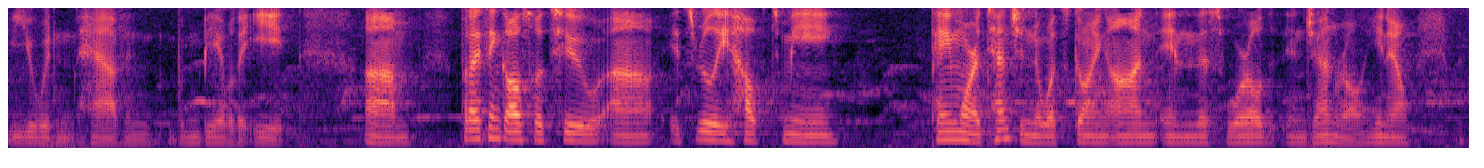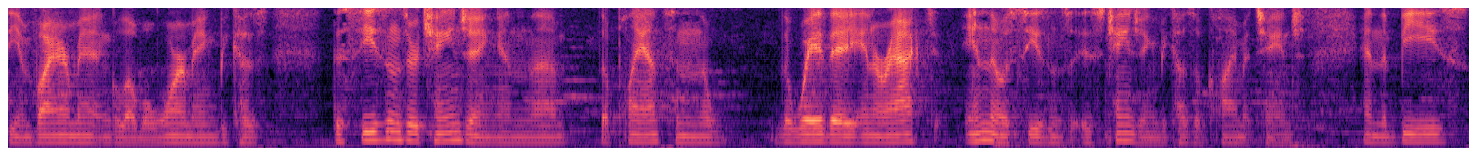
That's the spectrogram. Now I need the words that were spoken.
you wouldn't have and wouldn't be able to eat. Um, but I think also too, uh, it's really helped me pay more attention to what's going on in this world in general. You know, with the environment and global warming, because the seasons are changing and the the plants and the the way they interact in those seasons is changing because of climate change, and the bees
